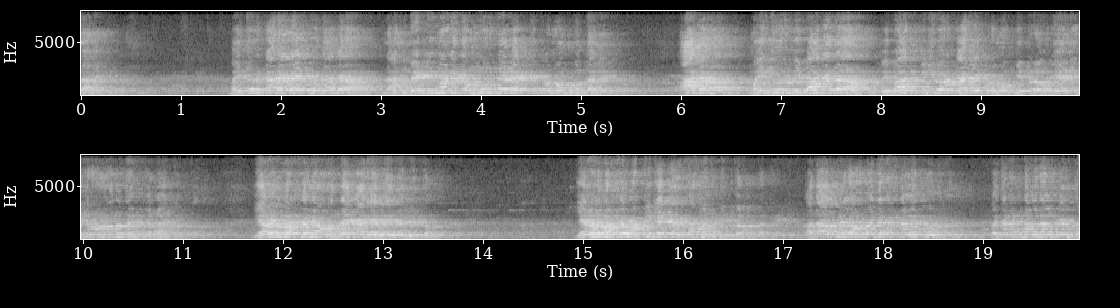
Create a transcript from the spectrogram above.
ಮುತಾಲಿಕ್ ಮೈಸೂರು ಕಾರ್ಯಾಲಯಕ್ಕೆ ಹೋದಾಗ ನಾನು ಭೇಟಿ ಮಾಡಿದ ಮೂರನೇ ವ್ಯಕ್ತಿ ಪ್ರಮೋದ್ ಮುತ್ತಾಲೆ. ಆಗ ಮೈಸೂರು ವಿಭಾಗದ ವಿಭಾಗ ಕಿಶೋರ್ ಕಾರ್ಯ ಪ್ರಮುಖಿದ್ರು ಅವ್ರು ಏನಿದ್ರು ಅನ್ನೋದು ನನಗೆ ಚೆನ್ನಾಗಿ ಎರಡು ವರ್ಷ ನಾವು ಒಂದೇ ಕಾರ್ಯಾಲಯದಲ್ಲಿ ಇದ್ದವು ಎರಡು ವರ್ಷ ಒಟ್ಟಿಗೆ ಕೆಲಸ ಮಾಡ್ತಿದ್ದ ಅಂತ. ಅದಾದ್ಮೇಲೆ ಅವ್ರು ಭಜನೆ ದಳಕ್ಕೆ ಹೋದ್ರು. ಭಜನೆ ದಳದಲ್ಲಿ ಕೆಲಸ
